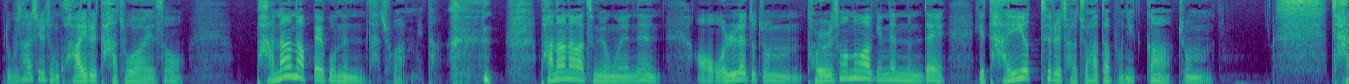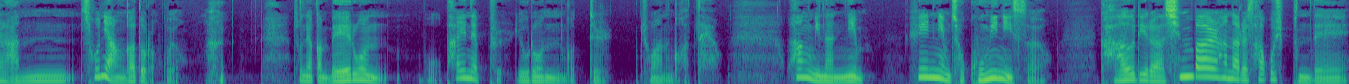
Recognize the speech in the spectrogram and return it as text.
그리고 사실 전 과일을 다 좋아해서 바나나 빼고는 다 좋아합니다. 바나나 같은 경우에는 어 원래도 좀 덜 선호하긴 했는데 이게 다이어트를 자주 하다 보니까 좀 잘 안 손이 안 가더라고요. 저는 약간 메론, 뭐 파인애플 요런 것들 좋아하는 것 같아요. 황미나님, 휘인님, 저 고민이 있어요. 가을이라 신발 하나를 사고 싶은데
